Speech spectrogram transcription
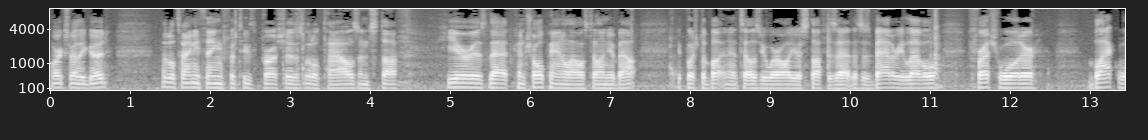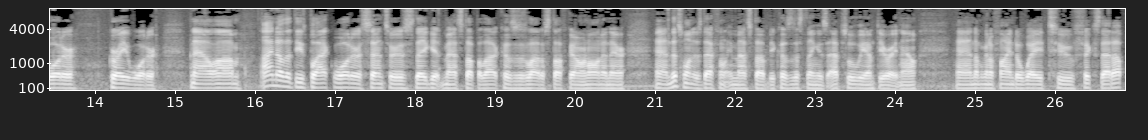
works really good. Little tiny thing for toothbrushes, little towels and stuff. Here is that control panel I was telling you about. You push the button, it tells you where all your stuff is at. This is battery level, fresh water, black water, gray water. Now, um, I know that these black water sensors, they get messed up a lot because there's a lot of stuff going on in there. And this one is definitely messed up because this thing is absolutely empty right now. And I'm going to find a way to fix that up.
